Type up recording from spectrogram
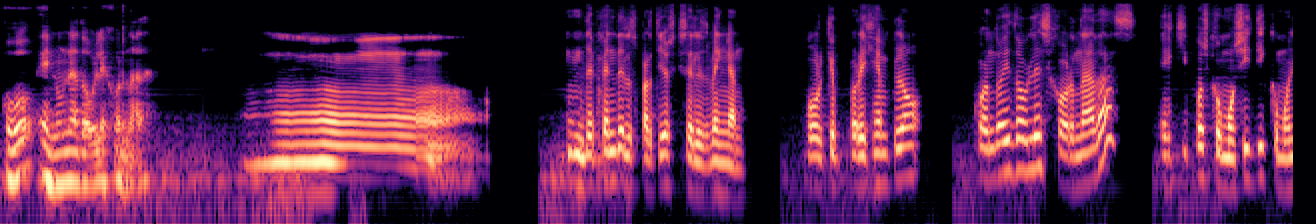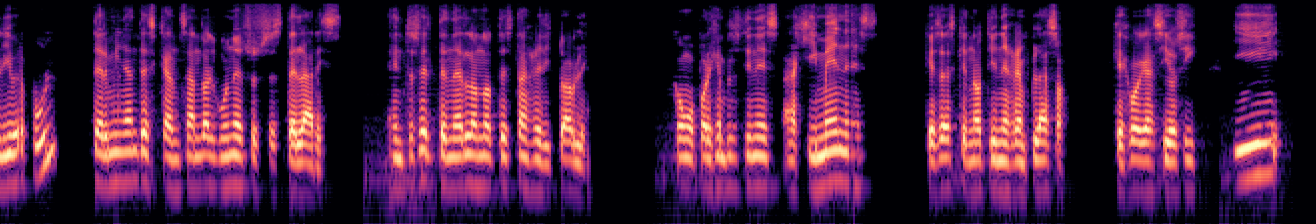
¿O en una doble jornada? Mm, depende de los partidos que se les vengan. Porque, por ejemplo, cuando hay dobles jornadas, equipos como City, como Liverpool, terminan descansando algunos de sus estelares. Entonces el tenerlo no te es tan redituable. Como por ejemplo si tienes a Jiménez, que sabes que no tiene reemplazo, que juega sí o sí. Y,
